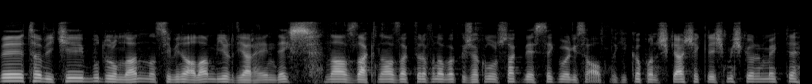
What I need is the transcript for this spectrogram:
Ve tabii ki bu durumdan nasibini alan bir diğer endeks Nasdaq. Nasdaq tarafına bakacak olursak destek bölgesi altındaki kapanış gerçekleşmiş görünmekte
